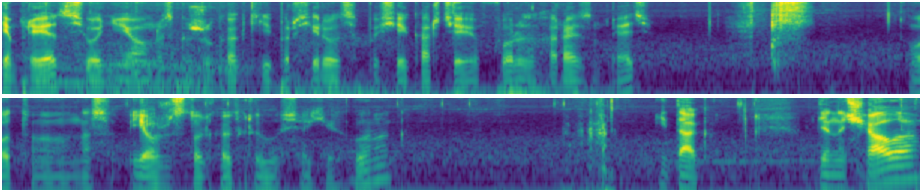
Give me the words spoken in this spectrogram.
Всем привет! Сегодня я вам расскажу, как телепортироваться по всей карте Forza Horizon 5. Вот э, у нас я уже столько открыл всяких гонок. Итак, для начала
